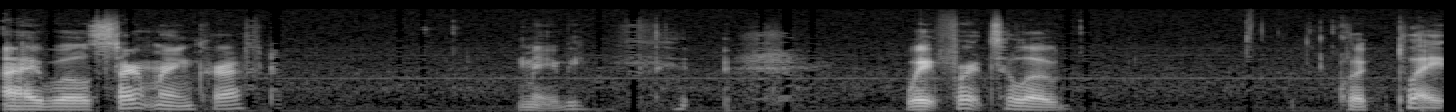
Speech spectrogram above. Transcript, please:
I will start Minecraft. Maybe. Wait for it to load. Click play.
